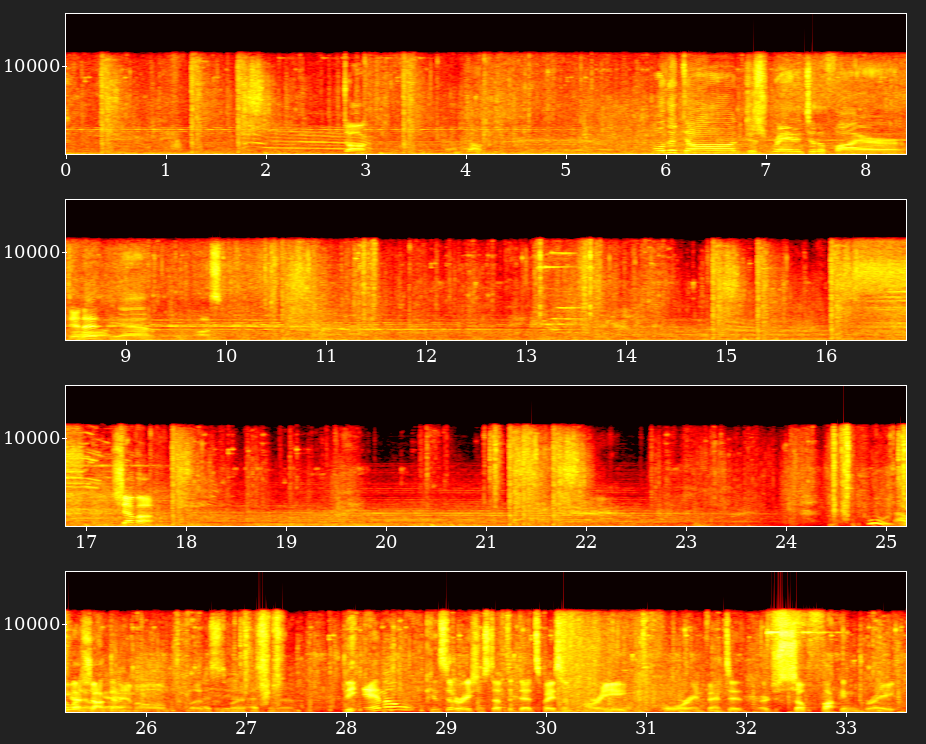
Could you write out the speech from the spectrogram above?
Dog. Dog. Oh, the dog just ran into the fire. Did oh, it? Yeah. Awesome. Sheva. Whew, you got shotgun okay. ammo all over the place. I seen it. I seen it. The ammo consideration stuff that Dead Space and RE4 invented are just so fucking great.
